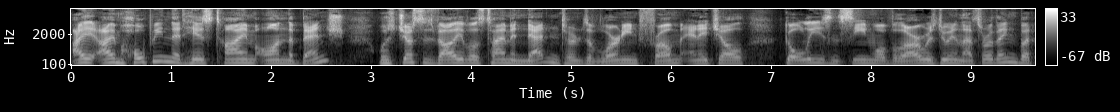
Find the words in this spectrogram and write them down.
I, I'm hoping that his time on the bench was just as valuable as time in net in terms of learning from NHL goalies and seeing what Vladar was doing and that sort of thing. But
